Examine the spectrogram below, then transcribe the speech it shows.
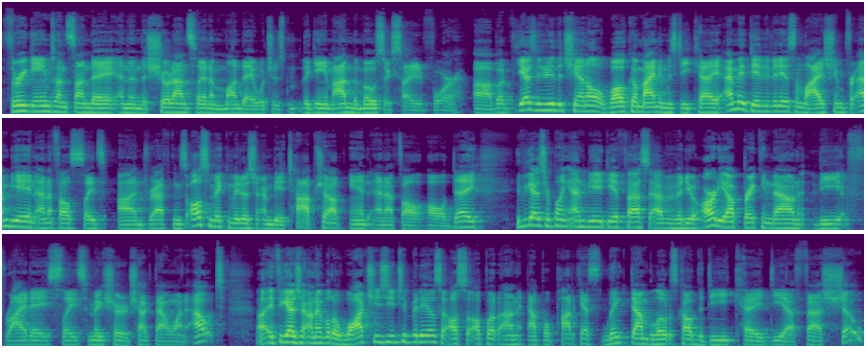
three games on Sunday, and then the showdown slate on Monday, which is the game I'm the most excited for. Uh, but if you guys are new to the channel, welcome. My name is DK. I make daily videos and live stream for NBA and NFL slates on DraftKings, also making videos for NBA Top Shot and NFL all day. If you guys are playing NBA DFS, I have a video already up breaking down the Friday slate, so make sure to check that one out. Uh, if you guys are unable to watch these YouTube videos, I also upload on Apple Podcasts. Link down below. It's called the DK DFS Show.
